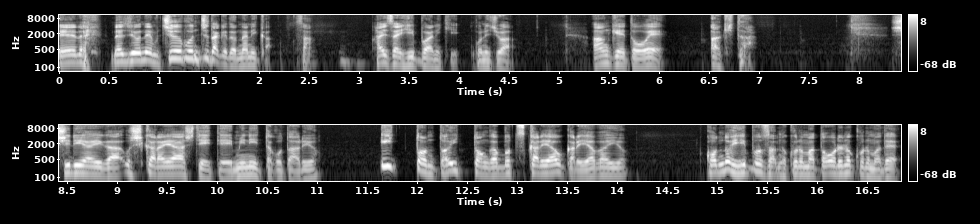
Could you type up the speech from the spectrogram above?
えー、ラジオネーム中文地だけど何かさん。ハイサイヒップ兄貴。こんにちは。アンケートを終えあ来た。知り合いが牛からやしていて見に行ったことあるよ。1トンと1トンがぶつかり合うからやばいよ。今度ヒープーさんの車と俺の車で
